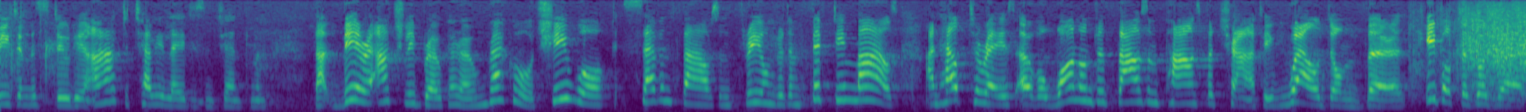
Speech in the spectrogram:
beat in the studio. I have to tell you, ladies and gentlemen, that Vera actually broke her own record. She walked 7,350 miles and helped to raise over £100,000 for charity. Well done, Vera. Keep up the good work.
